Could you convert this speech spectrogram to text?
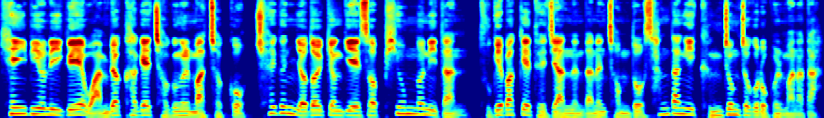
KBO 리그에 완벽하게 적응을 마쳤고 최근 8경기에서 피홈런이 단 2개밖에 되지 않는다는 점도 상당히 긍정적으로 볼만하다.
